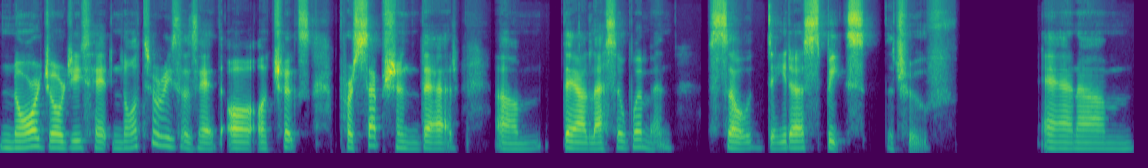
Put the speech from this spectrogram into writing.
nor Georgi's head, nor Tereza's head, or, or Cheuk's perception that um, there are lesser women. So data speaks the truth. And um,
